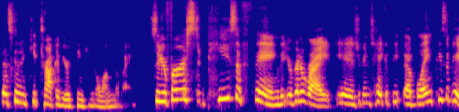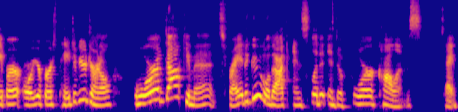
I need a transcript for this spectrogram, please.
that's going to keep track of your thinking along the way. So your first piece of thing that you're going to write is you're going to take a, blank piece of paper or your first page of your journal or a document, right? A Google Doc and split it into four columns. Okay.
